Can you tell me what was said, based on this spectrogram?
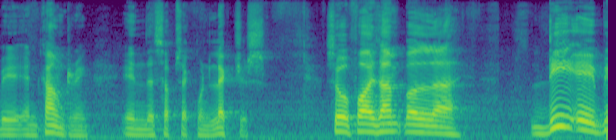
be encountering in the subsequent lectures. So, for example, uh, DAB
